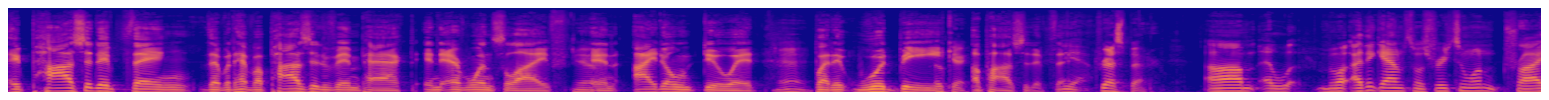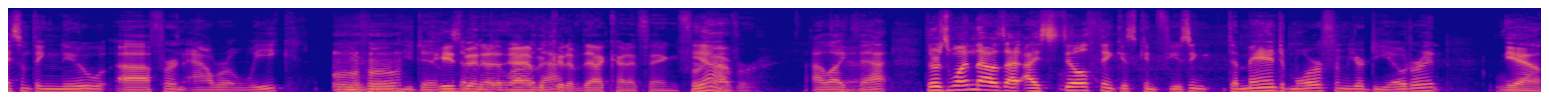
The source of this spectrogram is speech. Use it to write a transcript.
a positive thing that would have a positive impact in everyone's life, Yeah. and I don't do it, Right. but it would be Okay. a positive thing. Yeah. Dress better. Um, I l- I think Adam's most recent one. Try something new uh, for an hour a week. Mm-hmm. You did. He's been an did a lot advocate that. of that kind of thing Yeah. forever. I like that. There's one that was I I still think is confusing. Demand more from your deodorant. Yeah.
